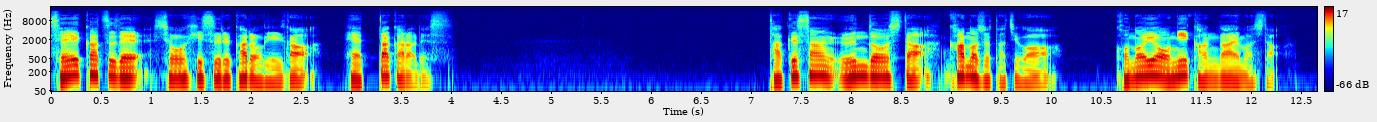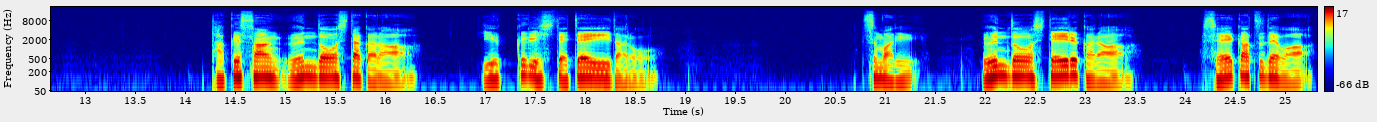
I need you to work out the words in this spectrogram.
生活で消費するカロリーが減ったからです。たくさん運動した彼女たちは、このように考えました。たくさん運動したから、ゆっくりしてていいだろう。つまり、運動しているから、生活では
